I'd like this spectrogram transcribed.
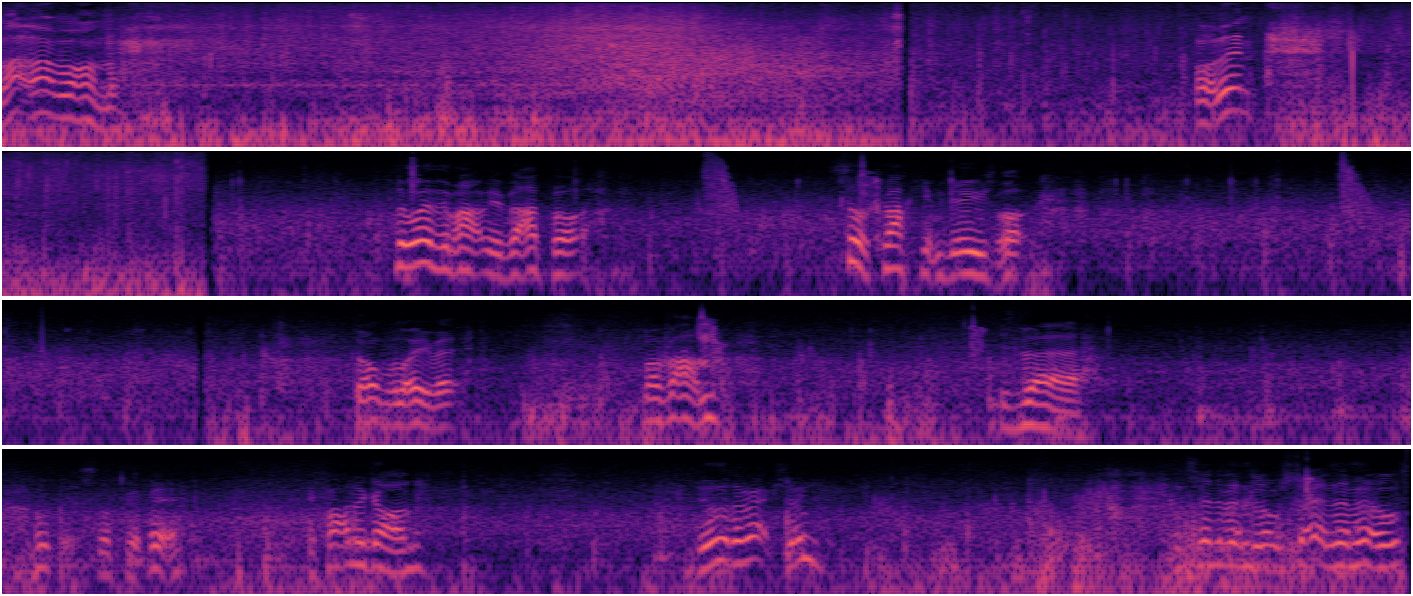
Like that one. Well then, the weather might be bad, but still cracking views, look. Don't believe it. My van Oh, is there. Look it's stuff up here. If I'd have gone the other direction, instead of ending up straight in the mills,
